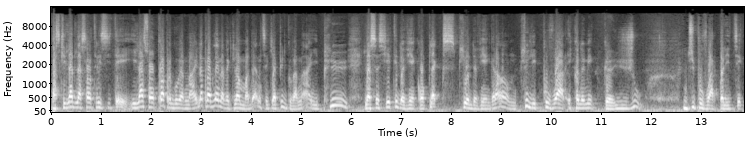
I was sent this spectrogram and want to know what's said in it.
Parce qu'il a de la centricité, il a son propre gouvernail. Le problème avec l'homme moderne, c'est qu'il n'y a plus de gouvernail. Et plus la société devient complexe, plus elle devient grande, plus les pouvoirs économiques euh, jouent du pouvoir politique,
